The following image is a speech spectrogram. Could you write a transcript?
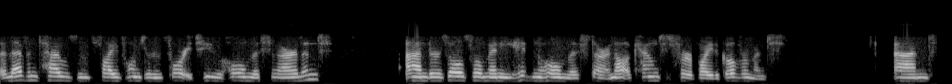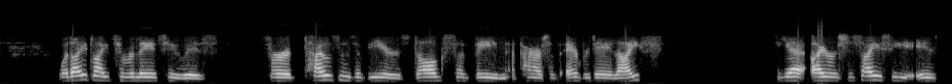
11,542 homeless in Ireland and there's also many hidden homeless that are not accounted for by the government. And what I'd like to relate to is for thousands of years, dogs have been a part of everyday life. Yet Irish society is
